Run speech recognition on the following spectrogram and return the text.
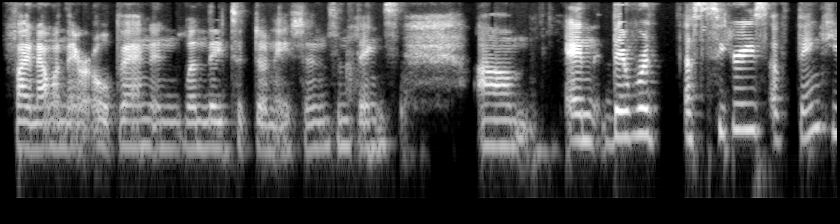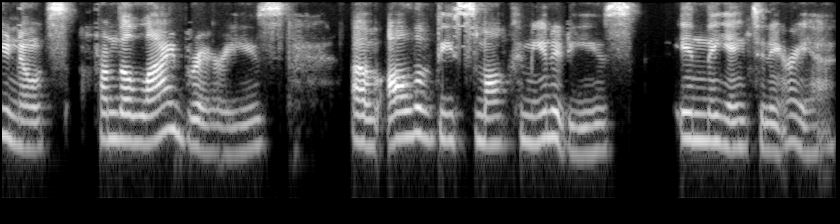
find out when they were open and when they took donations and things. Um, and there were a series of thank you notes from the libraries of all of these small communities in the yankton area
